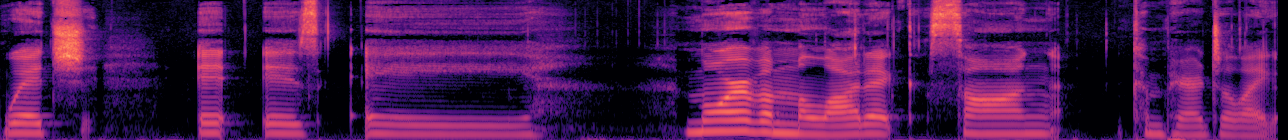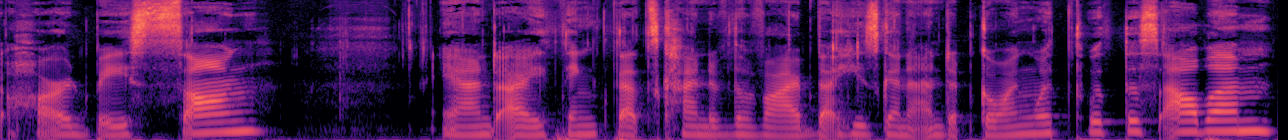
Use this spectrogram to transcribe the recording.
which it is a more of a melodic song compared to like a hard bass song. And I think that's kind of the vibe that he's going to end up going with with this album.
